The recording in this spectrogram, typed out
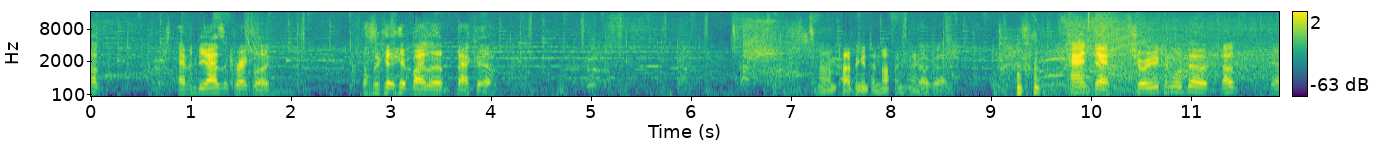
Uh, Heaven DIs it correct though. Doesn't get hit by the back air. No, I'm typing into nothing. Hang Oh on. god. and death. Sure you can will do it. No, yeah.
